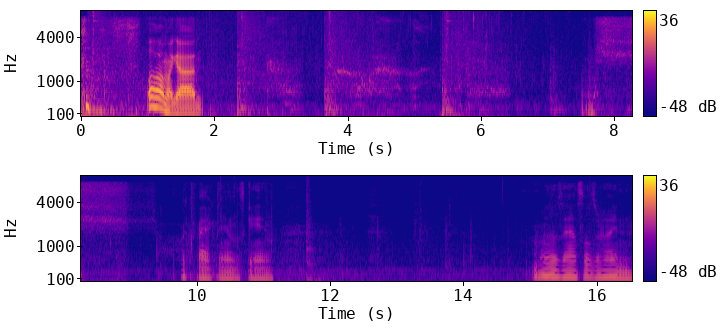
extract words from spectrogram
Oh my god. Shock factor in this game. Where those assholes are hiding.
